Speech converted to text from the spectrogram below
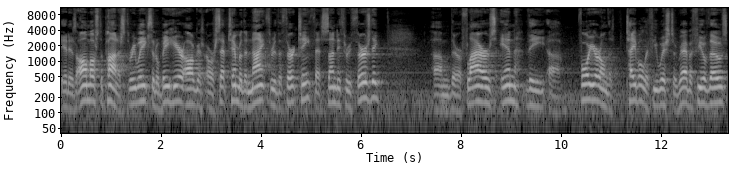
It is almost upon us. Three weeks. It'll be here August or September the 9th through the 13th. That's Sunday through Thursday. Um, there are flyers in the uh, foyer on the table if you wish to grab a few of those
